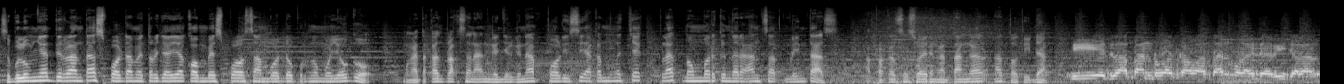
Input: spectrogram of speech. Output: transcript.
Sebelumnya Dirlantas Polda Metro Jaya Kombes Pol Sambodo Purnomo Yogo mengatakan pelaksanaan ganjil genap polisi akan mengecek plat nomor kendaraan saat melintas, apakah sesuai dengan tanggal atau tidak. di delapan ruas kawasan mulai dari Jalan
